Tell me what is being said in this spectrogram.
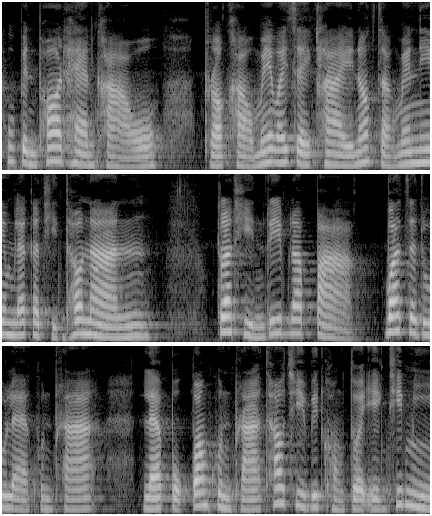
ผู้เป็นพ่อแทนเขา เพราะเขาไม่ไว้ใจใครนอกจากแม่นิ่มและกระถินเท่านั้น กระถินรีบรับปากว่าจะดูแลคุณพระ และปกป้องคุณพระเท่าชีวิตของตัวเองที่มี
